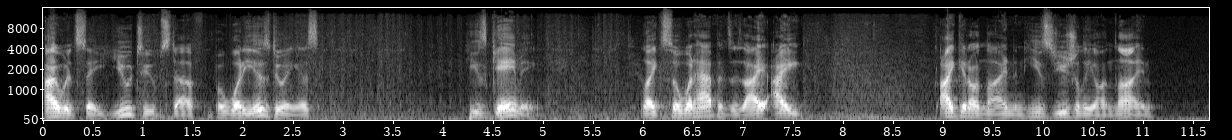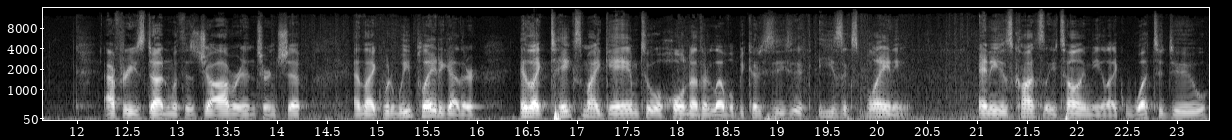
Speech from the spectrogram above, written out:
I would say, YouTube stuff. But what he is doing is he's gaming like, so what happens is I, I, I get online, and he's usually online after he's done with his job or internship. And like when we play together, it like takes my game to a whole nother level because he's he's explaining, and he's constantly telling me like what to do,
